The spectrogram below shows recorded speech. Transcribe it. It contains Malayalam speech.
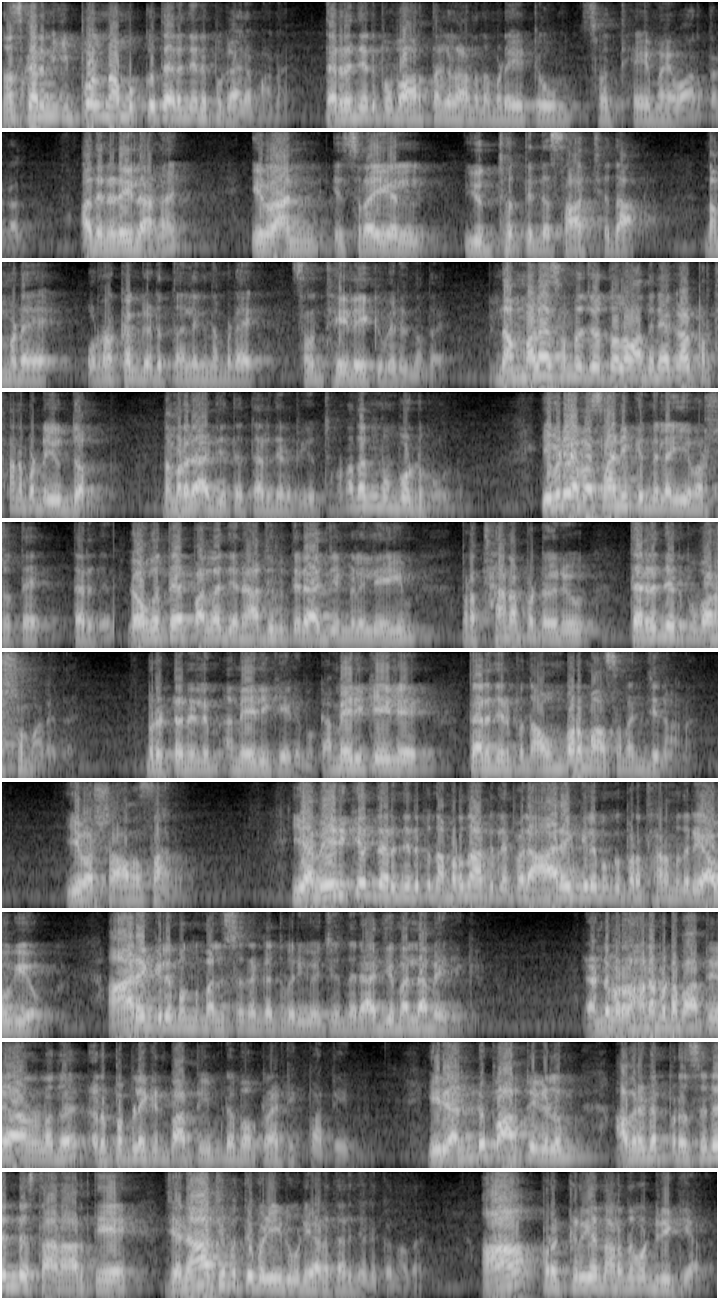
നമസ്കാരം. ഇപ്പോൾ നമുക്ക് തെരഞ്ഞെടുപ്പ് കാലമാണ്. തെരഞ്ഞെടുപ്പ് വാർത്തകളാണ് നമ്മുടെ ഏറ്റവും ശ്രദ്ധേയമായ വാർത്തകൾ. അതിനിടയിലാണ് ഇറാൻ ഇസ്രായേൽ യുദ്ധത്തിന്റെ സാധ്യത നമ്മുടെ ഉറക്കം കെടുത്ത അല്ലെങ്കിൽ നമ്മുടെ ശ്രദ്ധയിലേക്ക് വരുന്നത്. നമ്മളെ സംബന്ധിച്ചിടത്തോളം അതിനേക്കാൾ പ്രധാനപ്പെട്ട യുദ്ധം നമ്മുടെ രാജ്യത്തെ തെരഞ്ഞെടുപ്പ് യുദ്ധമാണ്. അതങ്ങ് മുമ്പോട്ട് പോകുന്നു. ഇവിടെ അവസാനിക്കുന്നില്ല ഈ വർഷത്തെ തെരഞ്ഞെടുപ്പ്. ലോകത്തെ പല ജനാധിപത്യ രാജ്യങ്ങളിലെയും പ്രധാനപ്പെട്ട ഒരു തെരഞ്ഞെടുപ്പ് വർഷമാണിത്. ബ്രിട്ടനിലും അമേരിക്കയിലും ഒക്കെ അമേരിക്കയിലെ തെരഞ്ഞെടുപ്പ് നവംബർ മാസം അഞ്ചിനാണ്. ഈ വർഷം അവസാനം. ഈ അമേരിക്കൻ തെരഞ്ഞെടുപ്പ് നമ്മുടെ നാട്ടിലെ പോലെ ആരെങ്കിലും അങ്ങ് പ്രധാനമന്ത്രിയാവുകയോ ആരെങ്കിലും അങ്ങ് മത്സരരംഗത്ത് വരികയോ ചെയ്യുന്ന രാജ്യമല്ല അമേരിക്ക. രണ്ട് പ്രധാനപ്പെട്ട പാർട്ടികളാണുള്ളത് റിപ്പബ്ലിക്കൻ പാർട്ടിയും ഡെമോക്രാറ്റിക് പാർട്ടിയും. ഈ രണ്ട് പാർട്ടികളും അവരുടെ പ്രസിഡന്റ് സ്ഥാനാർത്ഥിയെ ജനാധിപത്യ വഴിയിലൂടെയാണ് തെരഞ്ഞെടുക്കുന്നത്. ആ പ്രക്രിയ നടന്നുകൊണ്ടിരിക്കുകയാണ്.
